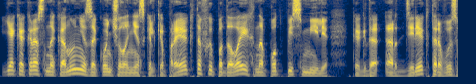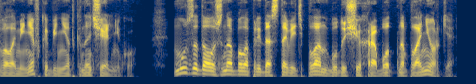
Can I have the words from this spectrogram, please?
Я как раз накануне закончила несколько проектов и подала их на подпись Миле, когда арт-директор вызвала меня в кабинет к начальнику. Муза должна была предоставить план будущих работ на планерке,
